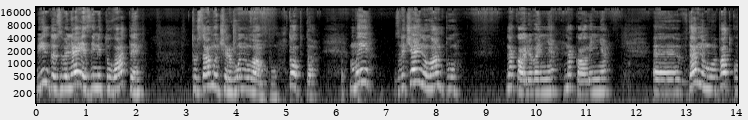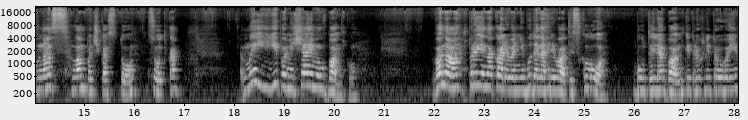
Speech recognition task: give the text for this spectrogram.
він дозволяє зімітувати ту саму червону лампу. Тобто ми звичайну лампу накалювання, накалення. Е, в даному випадку в нас лампочка 100 сотка ми її поміщаємо в банку. Вона при накалюванні буде нагрівати скло бутиля банки трьохлітрової.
